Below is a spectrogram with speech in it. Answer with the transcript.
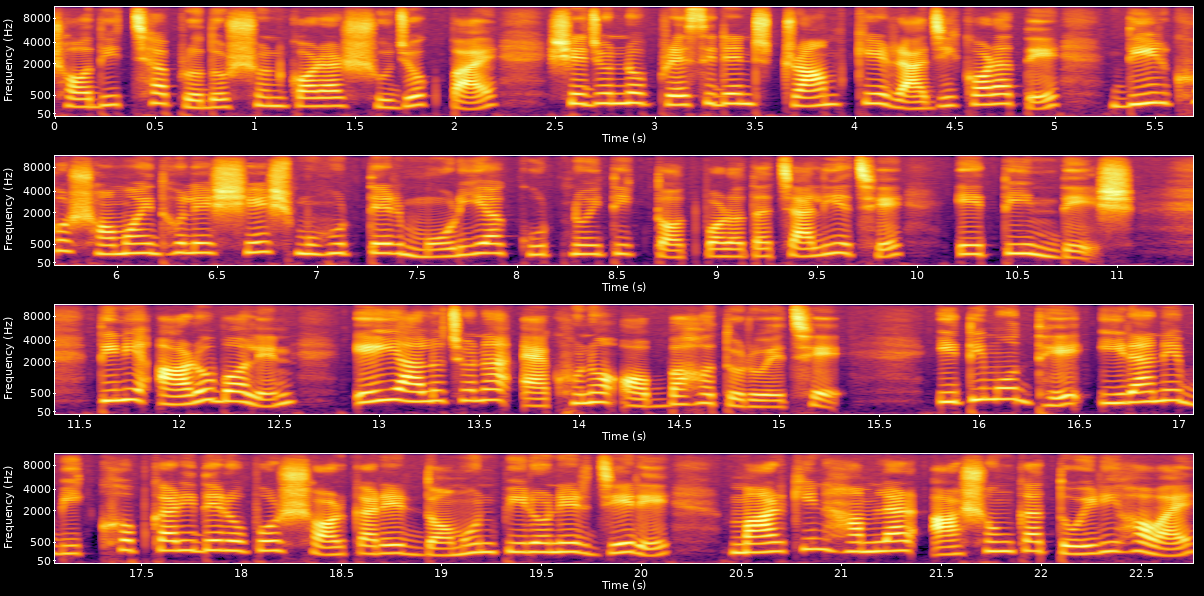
সদিচ্ছা প্রদর্শন করার সুযোগ পায়, সেজন্য প্রেসিডেন্ট ট্রাম্পকে রাজি করাতে দীর্ঘ সময় ধরে শেষ মুহূর্তের মরিয়া কূটনৈতিক তৎপরতা চালিয়েছে এ তিন দেশ। তিনি আরও বলেন, এই আলোচনা এখনও অব্যাহত রয়েছে। ইতিমধ্যে ইরানে বিক্ষোভকারীদের ওপর সরকারের দমনপীড়নের জেরে মার্কিন হামলার আশঙ্কা তৈরি হওয়ায়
